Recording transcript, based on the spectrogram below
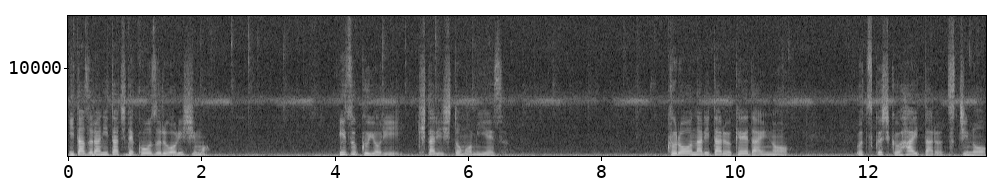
いたずらに立ちて講ずる折しもいずくより来たりしとも見えず。苦労なりたる境内の美しく吐いたる土の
